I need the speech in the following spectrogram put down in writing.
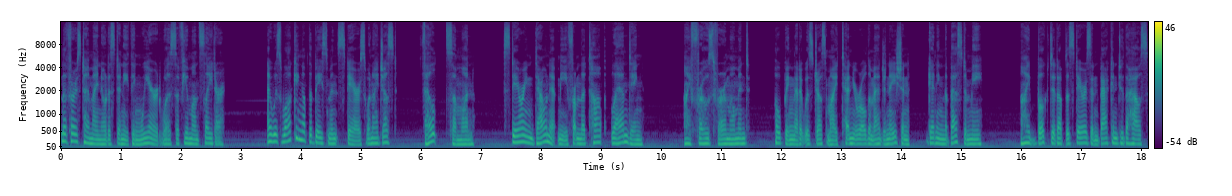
The first time I noticed anything weird was a few months later. I was walking up the basement stairs when I just felt someone staring down at me from the top landing. I froze for a moment, hoping that it was just my 10 year old imagination getting the best of me. I booked it up the stairs and back into the house,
